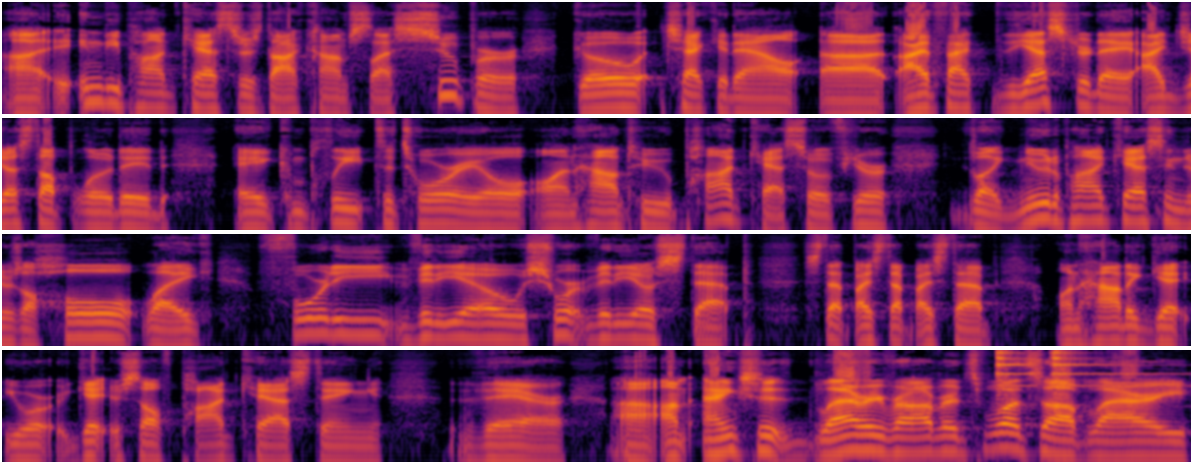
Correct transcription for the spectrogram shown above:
uh, indiepodcasters.com/super. Go check it out. Uh, I, in fact, yesterday I just uploaded a complete tutorial on how to podcast. So if you're like new to podcasting, there's a whole like 40 video short video step step by step by step on how to get your get yourself podcasting there uh, i'm anxious larry roberts what's up larry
